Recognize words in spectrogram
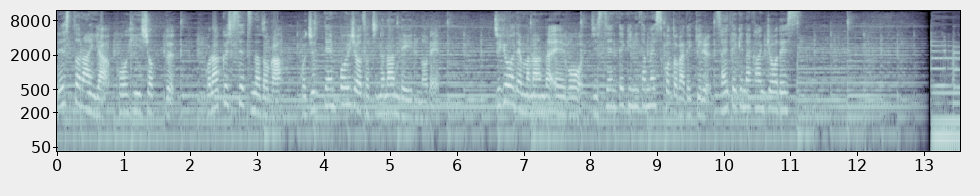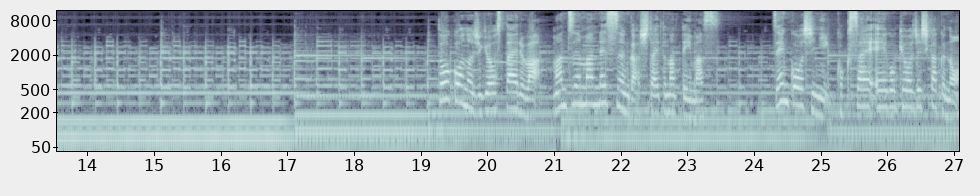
レストランやコーヒーショップ娯楽施設などが50店舗以上立ち並んでいるので授業で学んだ英語を実践的に試すことができる最適な環境です。当校の授業スタイルはマンツーマンレッスンが主体となっています。全講師に国際英語教授資格の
